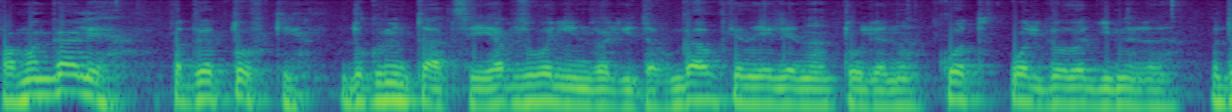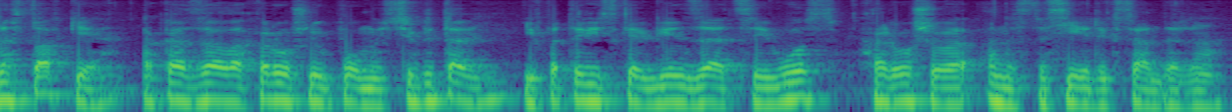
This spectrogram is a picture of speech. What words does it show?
Помогали подготовке документации и обзвоне инвалидов Галкина Елена Анатольевна, код Ольга Владимировна. В доставке оказала хорошую помощь секретарь Евпаторийской организации ВОЗ Хорошего Анастасия Александровна.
